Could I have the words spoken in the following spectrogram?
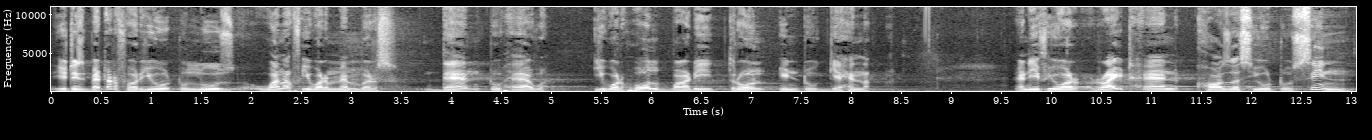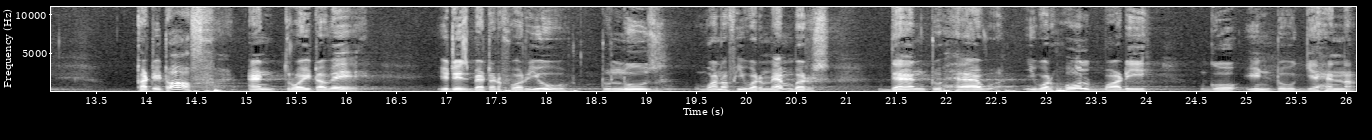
It is better for you to lose one of your members than to have your whole body thrown into Gehenna. And if your right hand causes you to sin, cut it off and throw it away. It is better for you to lose one of your members than to have your whole body go into Gehenna.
